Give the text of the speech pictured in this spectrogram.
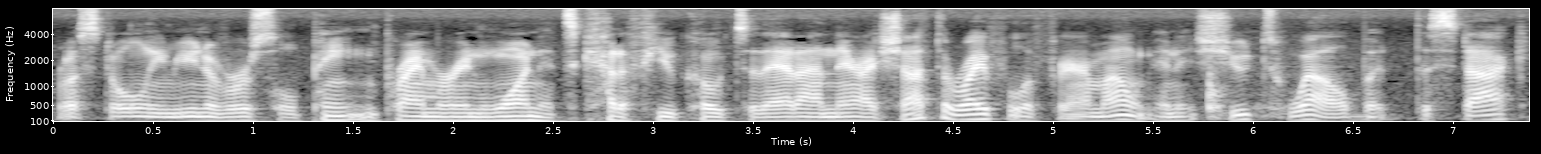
Rust-Oleum Universal Paint and Primer in one. It's got a few coats of that on there. I shot the rifle a fair amount and it shoots well but the stock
